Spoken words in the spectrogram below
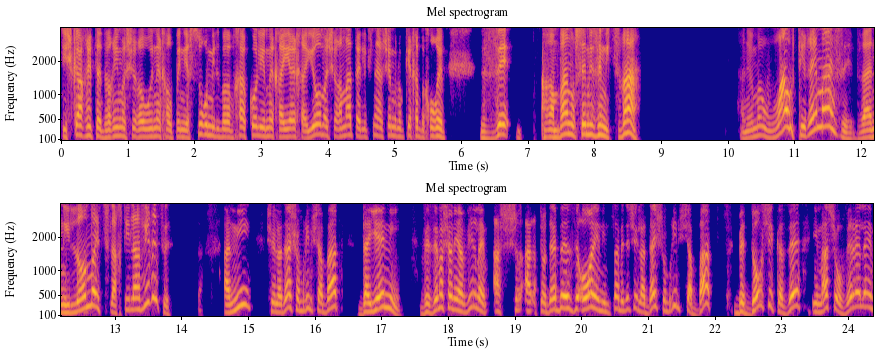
תשכח את הדברים אשר ראו עיניך, ופן יסור מלבבך כל ימי חייך, יום אשר עמדת לפני השם אלוקיך בחורב. זה, הרמב"ן עושה מזה מצווה. אני אומר, וואו, תראה מה זה, ואני לא הצלחתי להעביר את זה. אני, שילדיי שומרים שבת, דייני, וזה מה שאני אעביר להם. אשר... אתה יודע באיזה אור אני נמצא? בזה שילדיי שומרים שבת בדור שכזה, עם מה שעובר אליהם,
